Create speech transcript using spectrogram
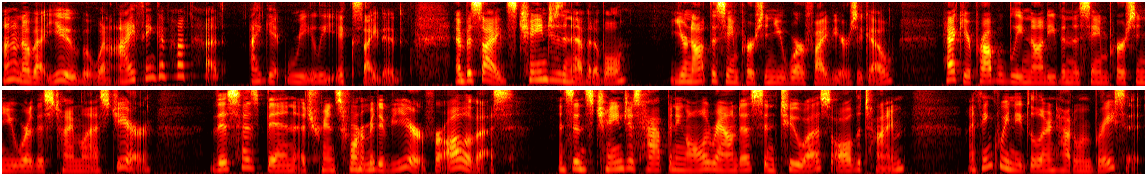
I don't know about you, but when I think about that, I get really excited. And besides, change is inevitable. You're not the same person you were five years ago. Heck, you're probably not even the same person you were this time last year. This has been a transformative year for all of us. And since change is happening all around us and to us all the time, I think we need to learn how to embrace it.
